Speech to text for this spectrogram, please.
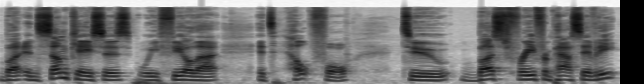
But in some cases, we feel that it's helpful to bust free from passivity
